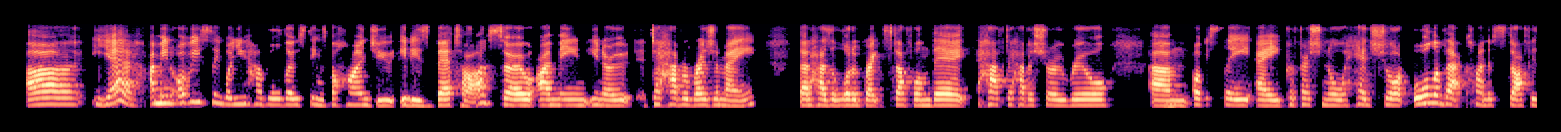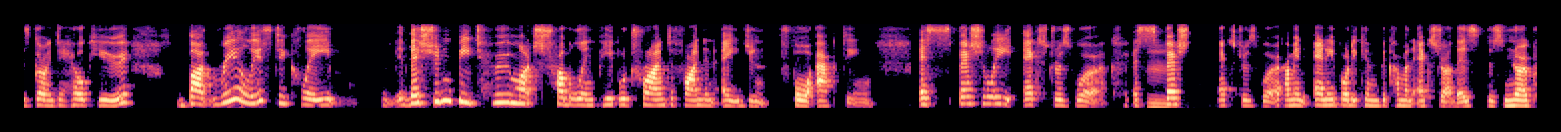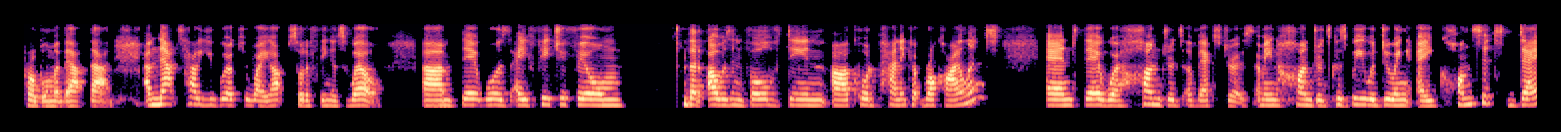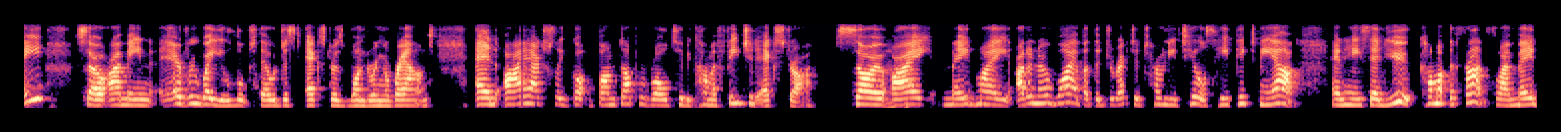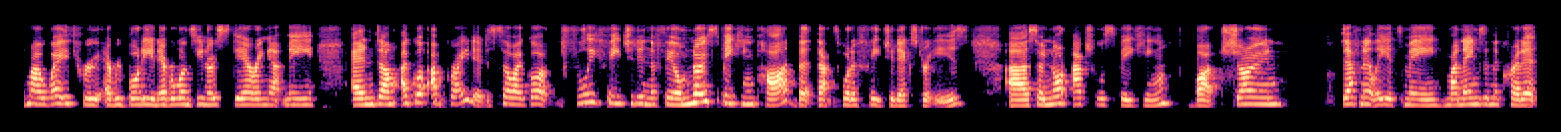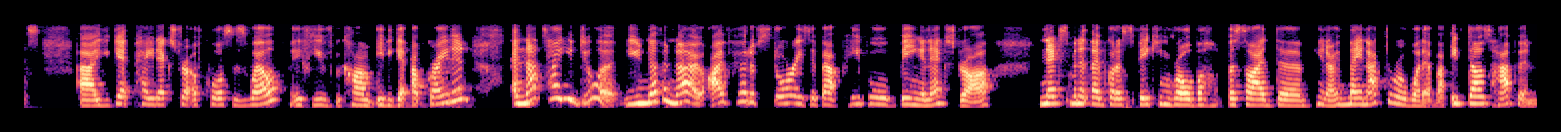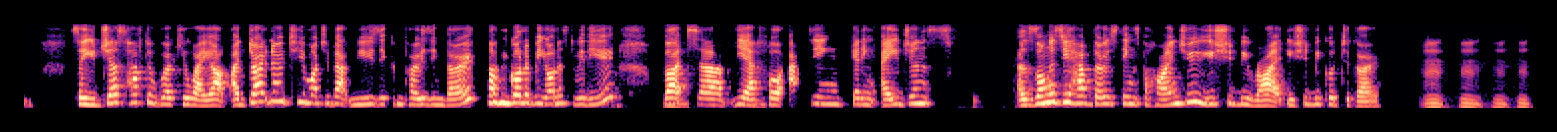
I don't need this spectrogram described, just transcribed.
uh, yeah. I mean, obviously, when you have all those things behind you, it is better. So, I mean, you know, to have a resume that has a lot of great stuff on there, have to have a show reel, um, mm. obviously, a professional headshot, all of that kind of stuff is going to help you. But realistically, there shouldn't be too much trouble in people trying to find an agent for acting, especially extras work, mm. especially. Mm extras work. I mean, anybody can become an extra. There's there's no problem about that, and that's how you work your way up, sort of thing as well. Um, there was a feature film that I was involved in uh, called Panic at Rock Island. And there were hundreds of extras. I mean, hundreds, because we were doing a concert day. So, I mean, everywhere you looked, there were just extras wandering around. And I actually got bumped up a role to become a featured extra So mm-hmm. I made my, I don't know why, but the director, Tony Tilse, he picked me out and he said, You come up the front. So I made my way through everybody and everyone's, you know, staring at me. And um, I got upgraded. So I got fully featured in the film. No speaking part, but that's what a featured extra is. Uh, so not actual speaking, but shown definitely it's me. My name's in the credits. Uh, you get paid extra, of course, as well if you've become if you get upgraded, and that's how you do it. You never know. I've heard of stories about people being an extra. Next minute they've got a speaking role be- beside the you know main actor or whatever. It does happen. So you just have to work your way up. I don't know too much about music composing though. I'm going to be honest with you, but mm. uh, yeah, for acting, getting agents, as long as you have those things behind you, you should be right. You should be good to go. Mm, mm, mm, mm,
